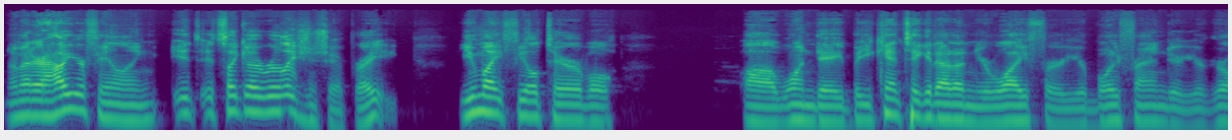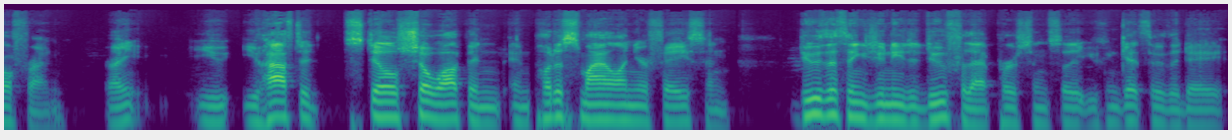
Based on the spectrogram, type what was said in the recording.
no matter how you're feeling, it, it's like a relationship, right? You might feel terrible uh, one day, but you can't take it out on your wife or your boyfriend or your girlfriend, right? You you have to still show up and and put a smile on your face and do the things you need to do for that person so that you can get through the day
